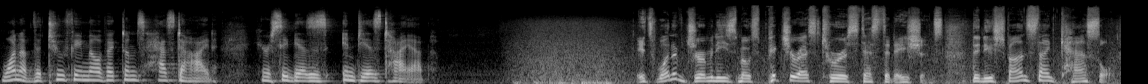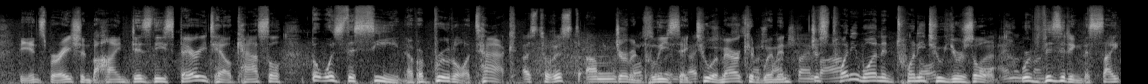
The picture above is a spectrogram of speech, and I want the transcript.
One of the two female victims has died. Here's CBS's Imtiaz Tyab. It's one of Germany's most picturesque tourist destinations, the Neuschwanstein Castle, the inspiration behind Disney's fairy tale castle, but was the scene of a brutal attack. German police say two American women, just 21 and 22 years old, were visiting the site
